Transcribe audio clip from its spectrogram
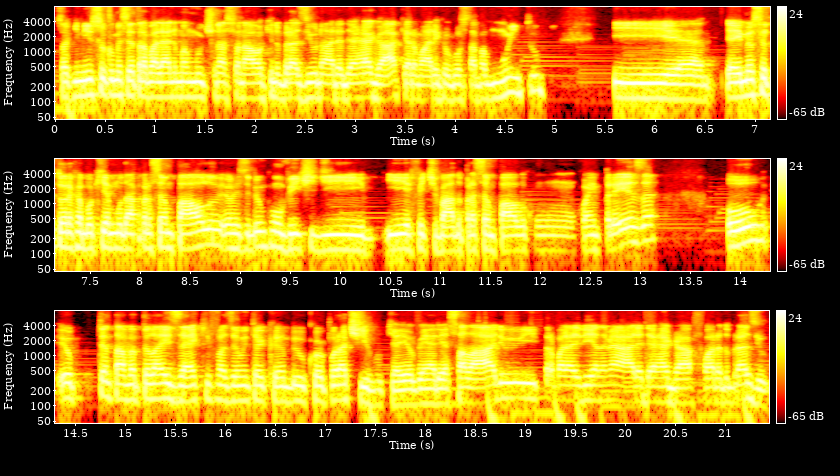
Só que nisso eu comecei a trabalhar numa multinacional aqui no Brasil na área de RH, que era uma área que eu gostava muito. E, é, e, aí meu setor acabou que ia mudar para São Paulo. Eu recebi um convite de ir efetivado para São Paulo com, com a empresa, ou eu tentava pela ISEC fazer um intercâmbio corporativo, que aí eu ganharia salário e trabalharia na minha área de RH fora do Brasil.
